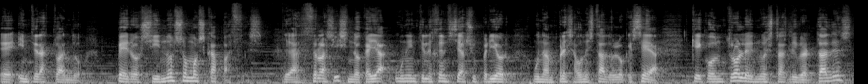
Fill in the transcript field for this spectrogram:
eh, interactuando. Pero si no somos capaces de hacerlo así, sino que haya una inteligencia superior, una empresa, un Estado, lo que sea, que controle nuestras libertades,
